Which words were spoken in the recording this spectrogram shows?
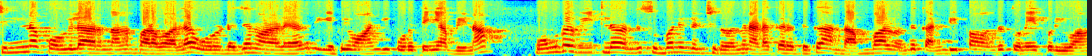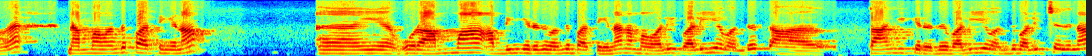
சின்ன கோவிலா இருந்தாலும் பரவாயில்ல. ஒரு டஜன் வளையலாவது நீங்க போய் வாங்கி கொடுத்தீங்க அப்படின்னா உங்க வீட்டுல வந்து சுப நிகழ்ச்சிகள் வந்து நடக்கிறதுக்கு அந்த அம்பாள் வந்து கண்டிப்பா வந்து துணை புரிவாங்க. நம்ம வந்து பாத்தீங்கன்னா ஒரு அம்மா அப்படிங்கிறது வந்து பாத்தீங்கன்னா நம்ம வலி வலியை வந்து தா தாங்கிக்கிறது வலியை வந்து வலிச்சதுன்னா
